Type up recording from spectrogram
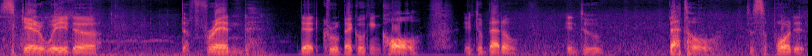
scare away the the friend that Qurupeco can call into battle, into battle to support it.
